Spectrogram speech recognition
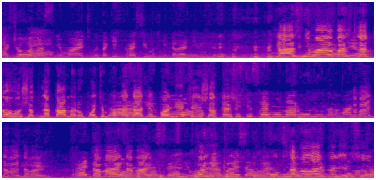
А что вы нас снимаете? Мы таких красивых никогда не видели. Я знімаю вас для того, щоб на камеру потім показати поліції, що ти... Покажите своему народу нормально. Давай, давай, давай. Ради Давай, Бога, давай. повторила. Полі... Давай, давай. Заволай поліцію.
